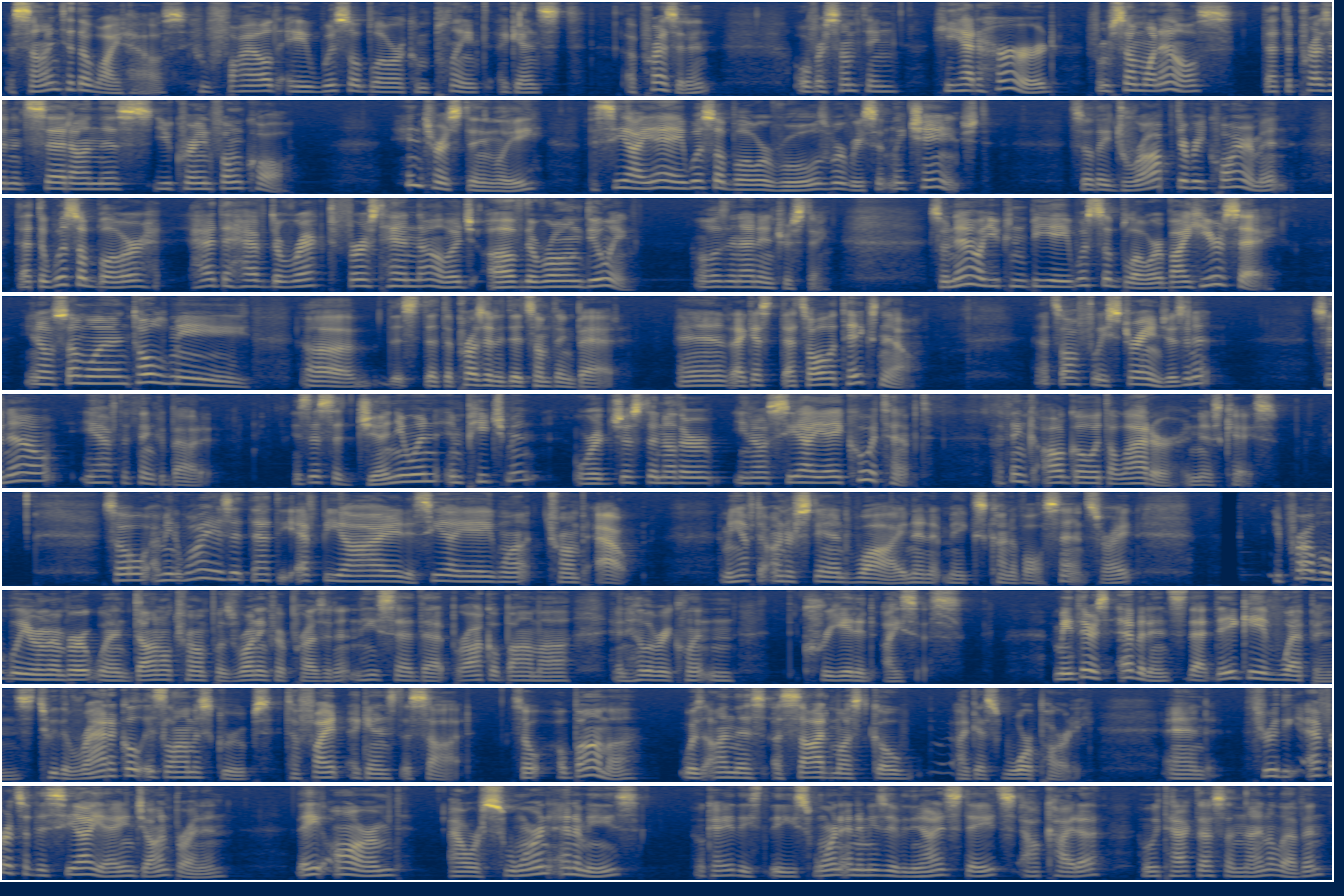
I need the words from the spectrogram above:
assigned to the White House who filed a whistleblower complaint against a president over something he had heard from someone else that the president said on this Ukraine phone call. Interestingly, the CIA whistleblower rules were recently changed. So they dropped the requirement that the whistleblower had to have direct first hand knowledge of the wrongdoing. Well, isn't that interesting? So now you can be a whistleblower by hearsay. You know, someone told me uh, this, that the president did something bad. And I guess that's all it takes now. That's awfully strange, isn't it? So now you have to think about it. Is this a genuine impeachment or just another, you know, CIA coup attempt? I think I'll go with the latter in this case. So, I mean, why is it that the FBI, the CIA want Trump out? I mean, you have to understand why, and then it makes kind of all sense, right? You probably remember when Donald Trump was running for president and he said that Barack Obama and Hillary Clinton created ISIS. I mean, there's evidence that they gave weapons to the radical Islamist groups to fight against Assad. So Obama was on this Assad must go, I guess, war party. And through the efforts of the CIA and John Brennan, they armed our sworn enemies okay, the, the sworn enemies of the United States, Al Qaeda, who attacked us on 9 11,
